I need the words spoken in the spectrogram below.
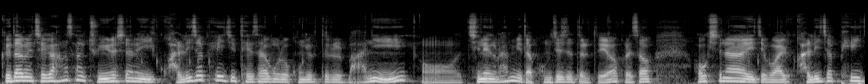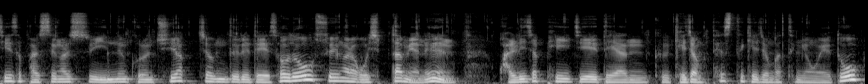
그 다음에 제가 항상 중요시하는 이 관리자 페이지 대상으로 공격들을 많이 어, 진행을 합니다. 범죄자들도요. 그래서 혹시나 이제 뭐 관리자 페이지에서 발생할 수 있는 그런 취약점들에 대해서도 수행을 하고 싶다면은 관리자 페이지에 대한 그 계정 테스트 계정 같은 경우에도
